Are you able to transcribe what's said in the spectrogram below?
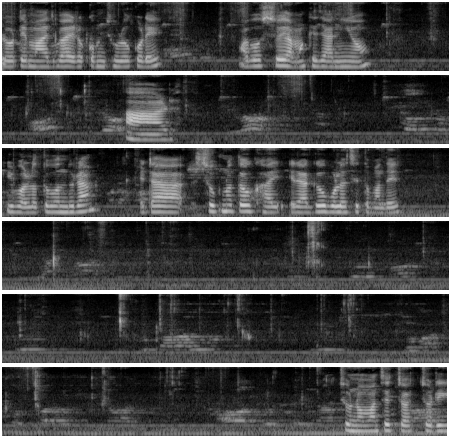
লোটে মাছ বা এরকম ঝুড়ো করে অবশ্যই আমাকে জানিও। আর কি বলো তো বন্ধুরা, এটা শুকনোতেও খাই, এর আগেও বলেছি তোমাদের। চুনো মাছের চচ্চড়ি,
